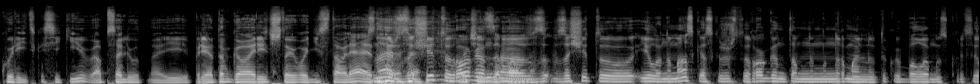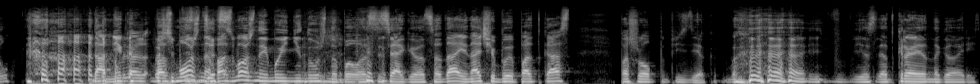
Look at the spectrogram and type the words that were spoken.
курить косяки абсолютно, и при этом говорит, что его не вставляет. Знаешь, защиту защиту Роган, э, в, в защиту Илона Маска я скажу, что Роган там ему нормальную такую балему скрутил. Да, мне кажется, возможно, возможно, ему и не нужно было затягиваться, да, иначе бы подкаст пошел по пизде, как бы, если откровенно говорить.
